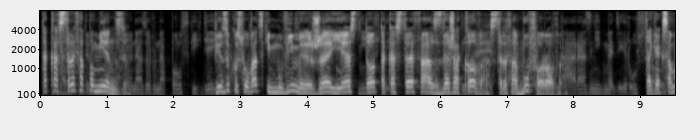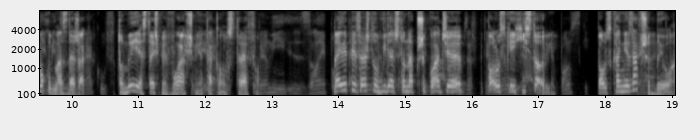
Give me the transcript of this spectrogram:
taka strefa pomiędzy. W języku słowackim mówimy, że jest to taka strefa zderzakowa, strefa buforowa. Tak jak samochód ma zderzak, to my jesteśmy właśnie taką strefą. Najlepiej zresztą widać to na przykładzie polskiej historii. Polska nie zawsze była.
